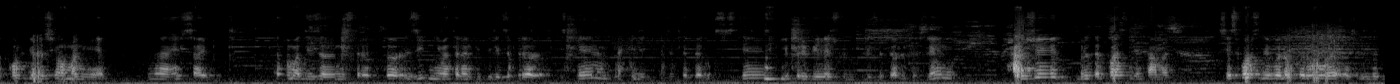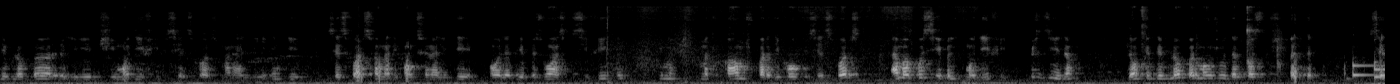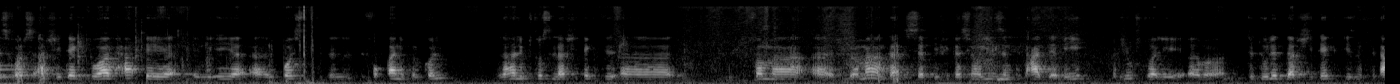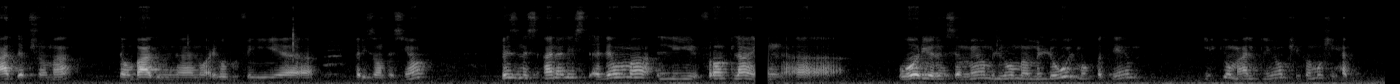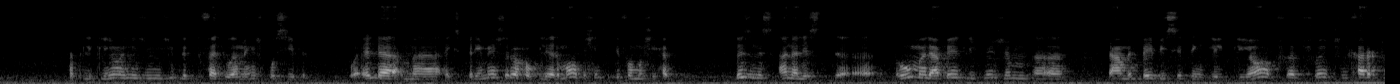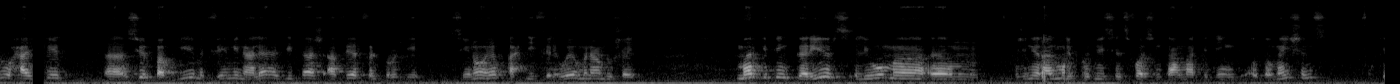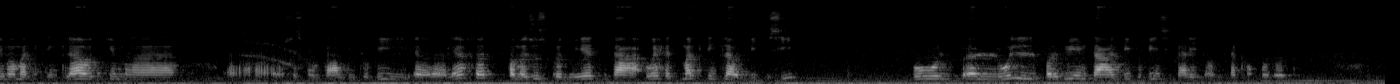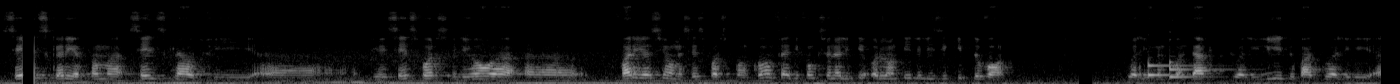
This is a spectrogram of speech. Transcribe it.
كونفيغوراسيون مانيوال ما هيش صعيب هما ديزادمنستراتور زيدني مثلا كيتيليزاتور سيستيم تحكي لي الديفلوبر سيستم لي بريفيليج في الديفلوبر الفلاني حاجات بالانترفاس اللي تعمل Salesforce developer هو ال developer اللي يمشي modifier في Salesforce معناها اللي انت Salesforce فما des fonctionnalités ولا des besoins spécifiques ما تلقاهمش par défaut في Salesforce أما possible ت modifier باش تزيدهم donc ال developer موجود ال poste باش تبدل Salesforce architect واضحه اللي هي ال poste الفوقاني بالكل ظهر لي باش توصل ال architect فما chemin نتاع ال certification يلزم تتعدى به. تنجمش تولي تتولد architect لازم تتعدى ب chemin تو بعد نوريهولكم في présentation business analyst هذوما اللي frontline warrior نسميهم اللي هما من الأول من قدام يحكيو مع ال client باش يفهموش يحب خاطر ال client ينجم يجيب لك فتوى ماهيش possible وإلا ما exprimيش روحو clairement باش أنت تفهم واش يحب business analyst هما العباد اللي تنجم آه، تعمل babysitting لل client بشوي بشوي باش نخرجوا حاجات sur papier متفاهمين عليها des tâches à faire في ال projet sinon يبقى حديث في الهواء وما نعملوا شيء. marketing careers اللي هما généralement les produits Salesforce نتاع ال marketing automations كيما Marketing Cloud كيما شو اسمه نتاع ال B2B الآخر. فما زوز برودويات نتاع واحد Marketing Cloud B2C وال produit نتاع ال B2B نسيت عليه تو نقولوا sales career فما Sales Cloud في في Salesforce اللي هو variation من Salesforce point com des fonctionnalités orientées les équipes de vente تولي من contact تولي lead وبعد تولي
